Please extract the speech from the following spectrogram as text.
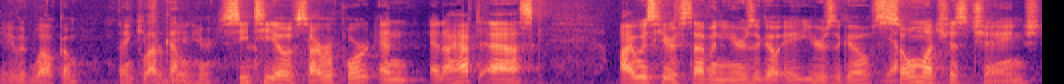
David, welcome. Thank you welcome. for being here. CTO of Cyberport, and and I have to ask, I was here seven years ago, eight years ago. Yep. So much has changed.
